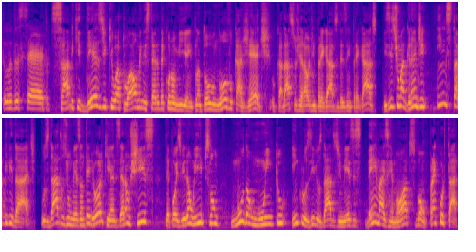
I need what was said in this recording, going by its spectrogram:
Tudo certo. Sabe que desde que o atual Ministério da Economia implantou o novo CAGED, o Cadastro Geral de Empregados e Desempregados, existe uma grande instabilidade. Os dados de um mês anterior, que antes eram X, depois viram Y, mudam muito, inclusive os dados de meses bem mais remotos. Bom, para encurtar,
